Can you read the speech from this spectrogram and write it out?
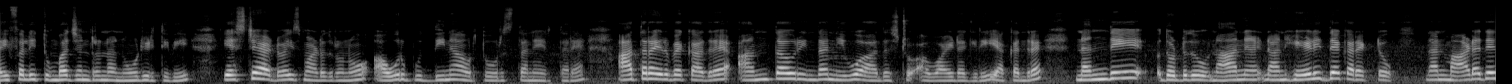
ಲೈಫಲ್ಲಿ ತುಂಬ ಜನರನ್ನ ನೋಡಿರ್ತೀವಿ. ಎಷ್ಟೇ ಅಡ್ವೈಸ್ ಮಾಡಿದ್ರೂ ಅವ್ರ ಬುದ್ಧಿನ ಅವ್ರು ತೋರಿಸ್ತಾನೆ ಇರ್ತಾರೆ. ಆ ಥರ ಇರಬೇಕಾದ್ರೆ ಅಂಥವರಿಂದ ನೀವು ಆದಷ್ಟು ಅವಾಯ್ಡ್ ಆಗಿರಿ. ಯಾಕಂದರೆ ನಂದೇ ದೊಡ್ಡದು. ನಾನು ನಾನು ಹೇಳಿದ್ದೇ ಕರೆಕ್ಟು. ನಾನು ಮಾಡೋದೇ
